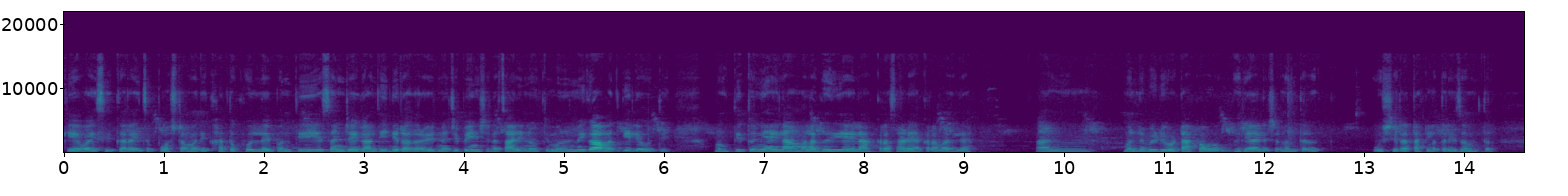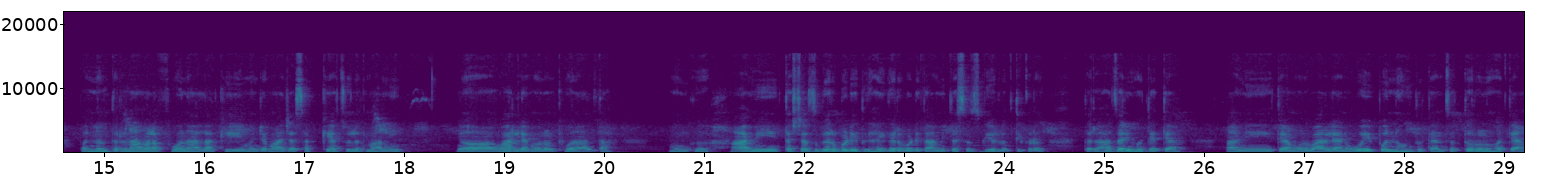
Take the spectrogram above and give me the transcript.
के वाय सी करायचं. पोस्टामध्ये खातं खोललं आहे पण ती संजय गांधी निराधार योजनेची पेन्शनच आली नव्हती म्हणून मी गावात गेले होते. मग तिथून यायला आम्हाला घरी यायला अकरा साडे अकरा वाजल्या. आणि म्हणलं व्हिडिओ टाकावं घरी आल्याच्यानंतर. उशिरा टाकलं तरी जमतं. पण नंतर ना आम्हाला फोन आला की म्हणजे माझ्या सख्या चुलत मामी वारल्या म्हणून फोन आलता. मग आम्ही तशाच गडबडीत घाई गडबडीत आम्ही तसंच गेलो तिकडं. तर आजारी होत्या त्या आणि त्यामुळे वारल्या आणि वय पण नव्हतं त्यांचं तरुण होत्या.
